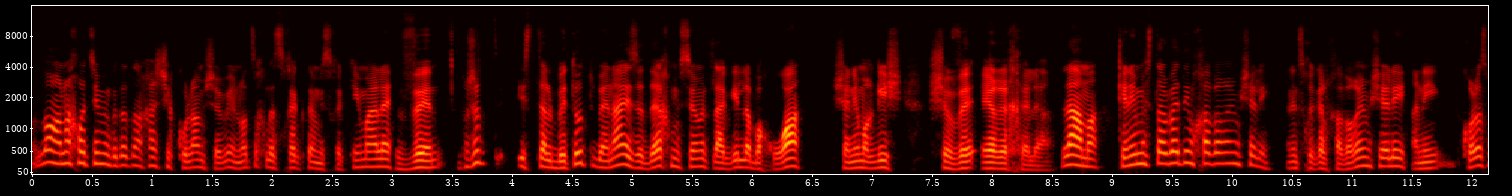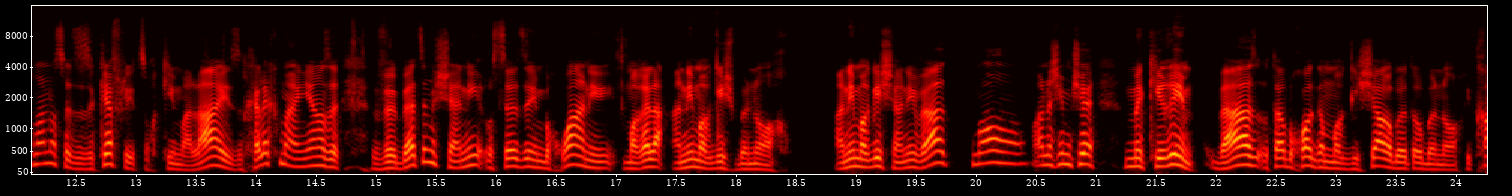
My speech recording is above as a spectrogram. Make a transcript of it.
לא, אנחנו יוצאים מנקודת הנחה שכולם שווים, לא צריך לשחק את המשחקים האלה, ופשוט הסתלבטות בעיניי זה דרך מסוימת להגיד לבחורה שאני מרגיש שווה ערך אליה. למה? כי אני מסתלבט עם חברים שלי. אני צוחק על חברים שלי, אני כל הזמן עושה את זה, זה כיף לי, צוחקים עליי, זה חלק מהעניין הזה, ובעצם כשאני עושה את זה עם בחורה, אני מראה לה, אני מרגיש בנוח. אני מרגיש שאני ואת כמו אנשים שמכירים, ואז אותה בחורה גם מרגישה הרבה יותר בנוח איתך,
